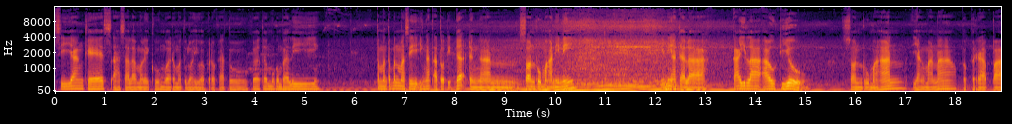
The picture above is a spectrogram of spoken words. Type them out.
siang guys. Assalamualaikum warahmatullahi wabarakatuh. Ketemu kembali. Teman-teman masih ingat atau tidak dengan sound rumahan ini? Ini adalah Kaila Audio. Sound rumahan yang mana beberapa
